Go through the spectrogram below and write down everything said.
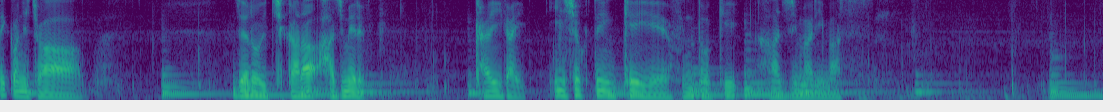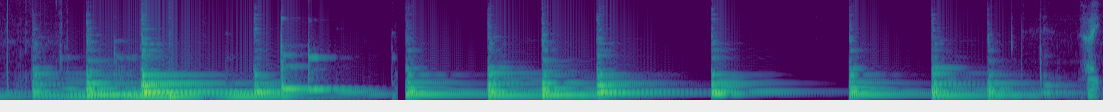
はいこんにちは。01から始める。海外飲食店経営奮闘記始まります。はい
